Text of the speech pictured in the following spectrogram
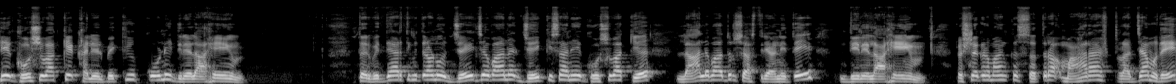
हे घोषवाक्य खालीलपैकी कोणी दिलेलं आहे? तर विद्यार्थी मित्रांनो जय जवान जय किसान हे घोषवाक्य लालबहादूर शास्त्री यांनी ते दिलेलं आहे. प्रश्न क्रमांक सतरा महाराष्ट्र राज्यामध्ये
